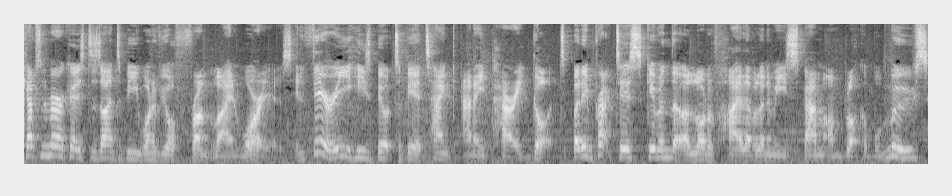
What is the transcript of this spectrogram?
Captain America is designed to be one of your frontline warriors. In theory, he's built to be a tank and a parry god, but in practice, given that a lot of high level enemies spam unblockable moves,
